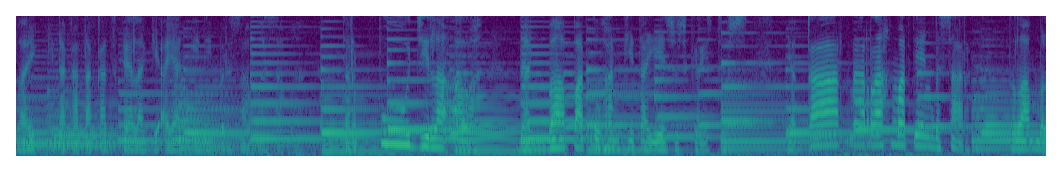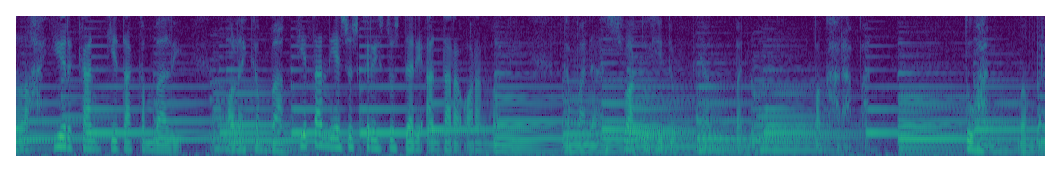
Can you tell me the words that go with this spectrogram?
Baik, kita katakan sekali lagi ayat ini bersama-sama. Terpujilah Allah dan Bapa Tuhan kita Yesus Kristus yang karena rahmatnya yang besar telah melahirkan kita kembali oleh kebangkitan Yesus Kristus dari antara orang mati kepada suatu hidup yang penuh pengharapan. Tuhan memberkati.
